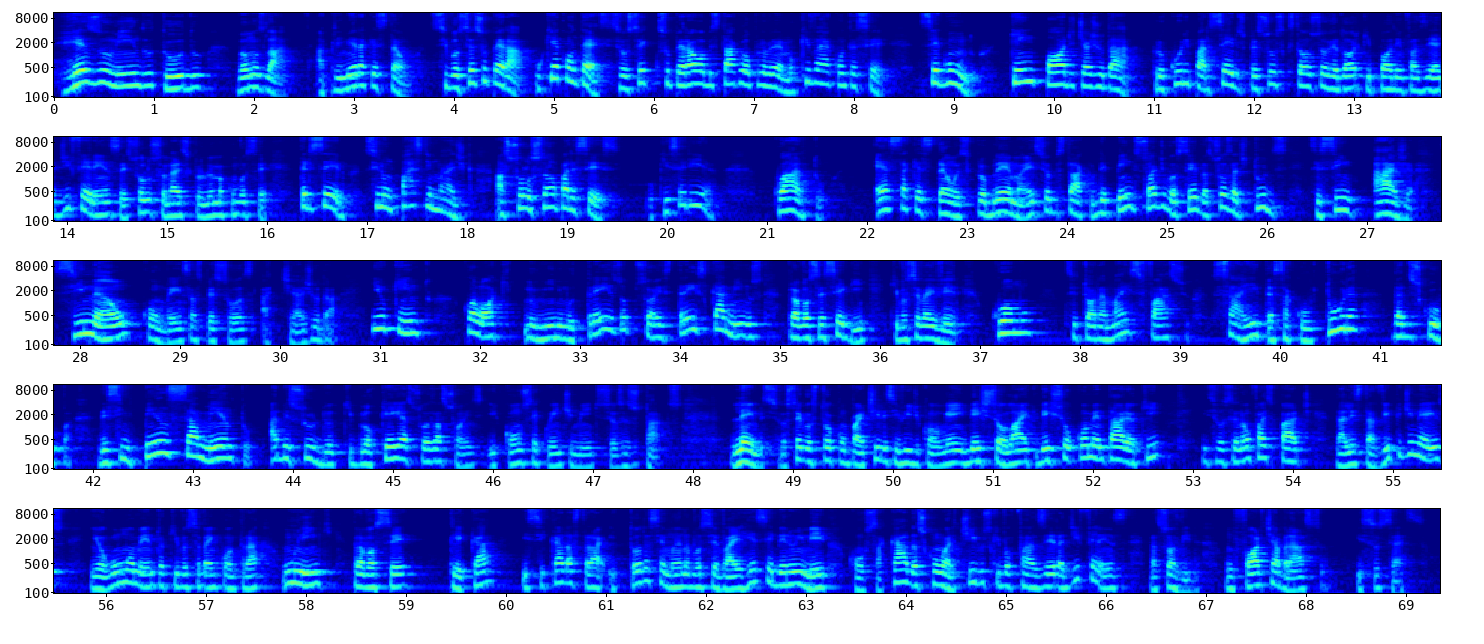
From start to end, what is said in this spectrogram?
Resumindo tudo, vamos lá. A primeira questão: se você superar, o que acontece? Se você superar o obstáculo ou o problema, o que vai acontecer? Segundo, quem pode te ajudar? Procure parceiros, pessoas que estão ao seu redor que podem fazer a diferença e solucionar esse problema com você. Terceiro, se num passe de mágica a solução aparecesse, o que seria? Quarto, essa questão, esse problema, esse obstáculo depende só de você, das suas atitudes? Se sim, haja. Se não, convença as pessoas a te ajudar. E o quinto, coloque no mínimo três opções, três caminhos para você seguir, que você vai ver como se torna mais fácil sair dessa cultura da desculpa, desse pensamento absurdo que bloqueia as suas ações e, consequentemente, os seus resultados. Lembre-se, se você gostou, compartilhe esse vídeo com alguém, deixe seu like, deixe seu comentário aqui. E se você não faz parte da lista VIP de e-mails, em algum momento aqui você vai encontrar um link para você clicar e se cadastrar e toda semana você vai receber um e-mail com sacadas, com artigos que vão fazer a diferença na sua vida. Um forte abraço e sucesso!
